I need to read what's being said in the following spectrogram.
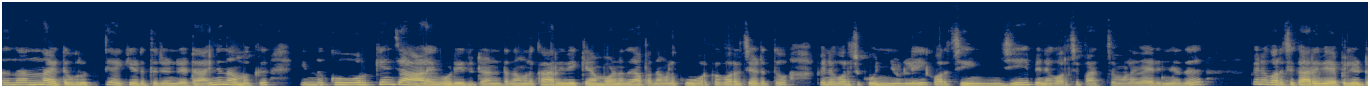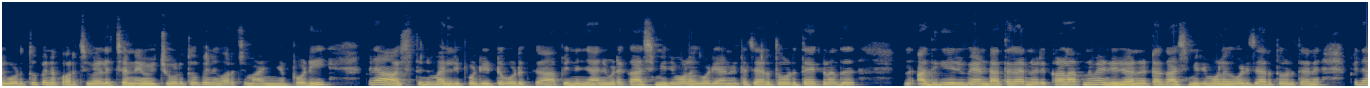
അത് നന്നായിട്ട് വൃത്തിയാക്കി എടുത്തിട്ടുണ്ട് കേട്ടോ ഇനി നമുക്ക് ഇന്ന് കൂർക്കയും ചാളയും കൂടി ഇട്ടിട്ടാണ് കേട്ടോ നമ്മൾ കറി വെക്കാൻ പോണത്. അപ്പം നമ്മൾ കൂർക്ക കുറച്ചെടുത്തു. പിന്നെ കുറച്ച് കുഞ്ഞുള്ളി കുറച്ച് ഇഞ്ചി പിന്നെ കുറച്ച് പച്ചമുളക് അരിഞ്ഞത്. പിന്നെ കുറച്ച് കറിവേപ്പില ഇട്ട് കൊടുത്തു. പിന്നെ കുറച്ച് വെളിച്ചെണ്ണ ഒഴിച്ചു കൊടുത്തു. പിന്നെ കുറച്ച് മഞ്ഞപ്പൊടി. പിന്നെ ആവശ്യത്തിന് മല്ലിപ്പൊടി ഇട്ട് കൊടുക്കുക. പിന്നെ ഞാനിവിടെ കാശ്മീരി മുളക് പൊടിയാണ് കേട്ടോ ചേർത്ത് കൊടുത്തേക്കണത്. അധികം എരിവ് വേണ്ടാത്ത കാരണം ഒരു കളറിന് വേണ്ടിയിട്ടാണ് കേട്ടോ കാശ്മീരി മുളക് പൊടി ചേർത്ത് കൊടുത്തതാണ് പിന്നെ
